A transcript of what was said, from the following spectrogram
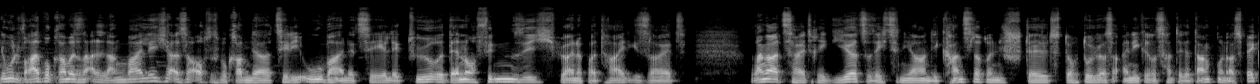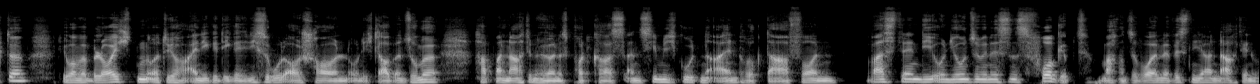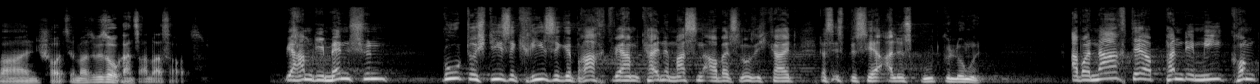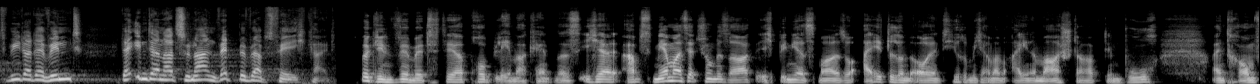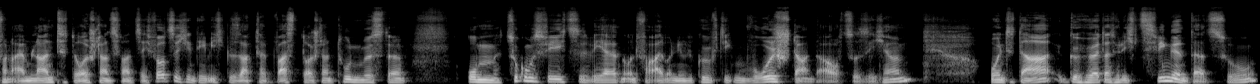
Nun, Wahlprogramme sind alle langweilig. Also auch das Programm der CDU war eine zähe Lektüre. Dennoch finden sich für eine Partei, die seit langer Zeit regiert, zu 16 Jahren die Kanzlerin stellt, doch durchaus einige interessante Gedanken und Aspekte. Die wollen wir beleuchten und natürlich auch einige Dinge, die nicht so gut ausschauen. Und ich glaube, in Summe hat man nach dem Hören des Podcasts einen ziemlich guten Eindruck davon, was denn die Union zumindest vorgibt, machen zu wollen. Wir wissen ja, nach den Wahlen schaut es immer sowieso ganz anders aus. Wir haben die Menschen gut durch diese Krise gebracht. Wir haben keine Massenarbeitslosigkeit. Das ist bisher alles gut gelungen. Aber nach der Pandemie kommt wieder der Wind der internationalen Wettbewerbsfähigkeit. Beginnen wir mit der Problemerkenntnis. Ich habe es mehrmals jetzt schon gesagt, ich bin jetzt mal so eitel und orientiere mich an meinem eigenen Maßstab, dem Buch Ein Traum von einem Land, Deutschland 2040, in dem ich gesagt habe, was Deutschland tun müsste, um zukunftsfähig zu werden und vor allem um den künftigen Wohlstand auch zu sichern. Und da gehört natürlich zwingend dazu,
